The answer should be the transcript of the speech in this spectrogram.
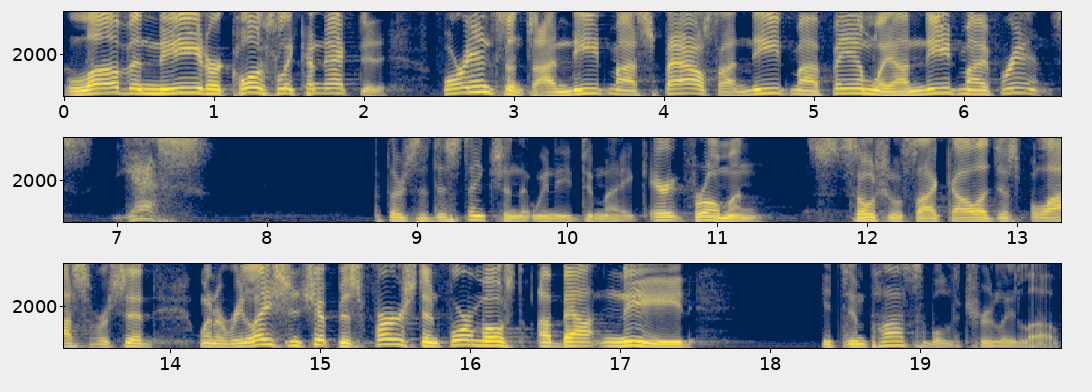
Love and need are closely connected. For instance, I need my spouse, I need my family, I need my friends. Yes. But there's a distinction that we need to make. Eric Fromm, social psychologist, philosopher, said when a relationship is first and foremost about need, it's impossible to truly love.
